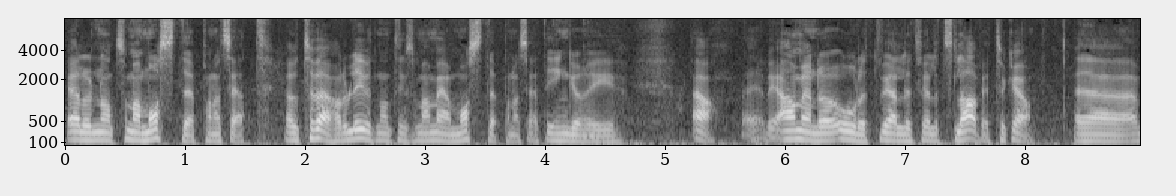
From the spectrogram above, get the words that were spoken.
Eller något som man måste på något sätt. Eller tyvärr har det blivit någonting som man mer måste på något sätt. Det ingår i, ja, vi använder ordet väldigt, väldigt slarvigt tycker jag. Uh,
